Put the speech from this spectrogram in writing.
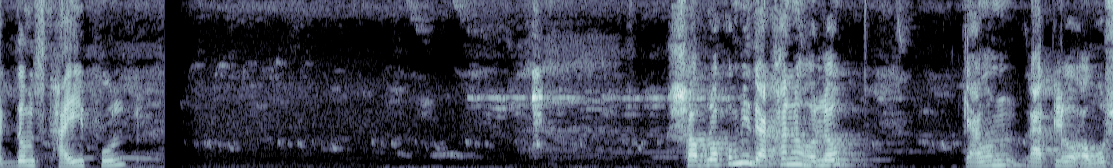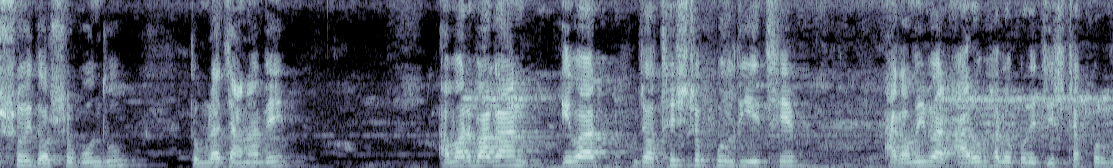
একদম স্থায়ী ফুল। সব রকমই দেখানো হলো। কেমন লাগল? অবশ্যই দর্শক বন্ধু, তোমরা জানাবে। আমার বাগান এবার যথেষ্ট ফুল দিয়েছে। আগামীবার আরও ভালো করে চেষ্টা করব।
